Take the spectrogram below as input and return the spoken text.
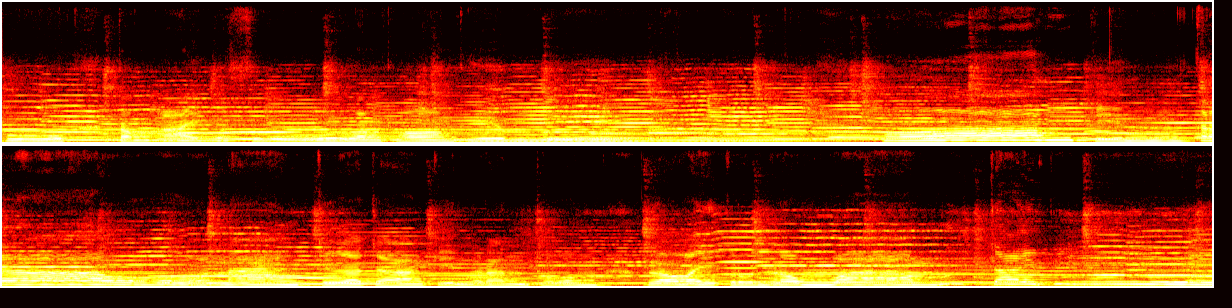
คู่ ต้องอายอดสูรวงทองเทวีหอมกลิ่นกล้าวนางเจือจางกลิ่นรันทงลอยกลุ่นลมวามใจพี่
